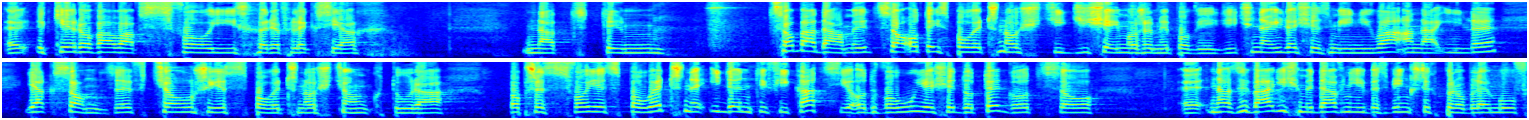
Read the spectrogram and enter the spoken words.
e, kierowała w swoich refleksjach nad tym, co badamy, co o tej społeczności dzisiaj możemy powiedzieć, na ile się zmieniła, a na ile jak sądzę, wciąż jest społecznością, która poprzez swoje społeczne identyfikacje odwołuje się do tego, co nazywaliśmy dawniej bez większych problemów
